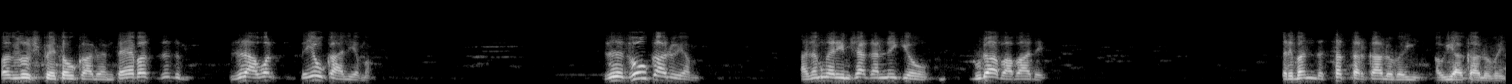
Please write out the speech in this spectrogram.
پنځوس پېتو کالو هم ته بس زه اول د یو کال یم زه دوو کالو یم اعظم غری امشا کالنی کې بوډا بابا دی تقریبا 70 کالو وي او یا کالو وي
